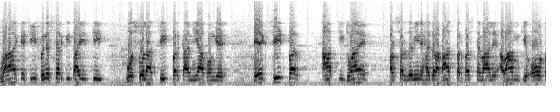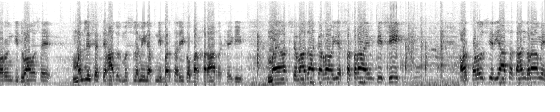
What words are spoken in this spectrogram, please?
وہاں کے چیف منسٹر کی تائید کی۔ وہ سولہ سیٹ پر کامیاب ہوں گے۔ ایک سیٹ پر آپ کی دعائیں اور سرزمین حیدرآباد پر بسنے والے عوام کی اوٹ اور ان کی دعاؤں سے مجلس اتحاد المسلمین اپنی برتری کو برقرار رکھے گی۔ میں آپ سے وعدہ کر رہا ہوں، یہ سترہ ایم پی سیٹ اور پڑوسی ریاست آندھرا میں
